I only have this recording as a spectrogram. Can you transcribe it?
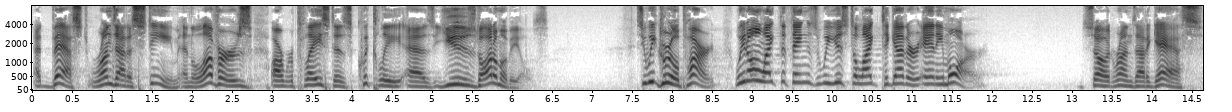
at best, runs out of steam, and lovers are replaced as quickly as used automobiles. See, we grew apart. We don't like the things we used to like together anymore. So it runs out of gas.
